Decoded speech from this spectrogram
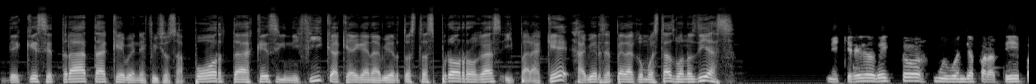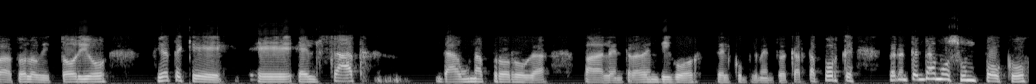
de qué se trata, qué beneficios aporta, qué significa que hayan abierto estas prórrogas y para qué. Javier Cepeda, ¿cómo estás? Buenos días. Mi querido Víctor, muy buen día para ti, para todo el auditorio. Fíjate que eh, el SAT da una prórroga para la entrada en vigor del complemento de carta aporte, pero entendamos un poco,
